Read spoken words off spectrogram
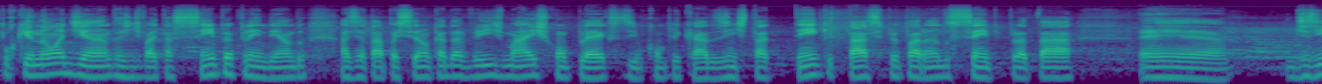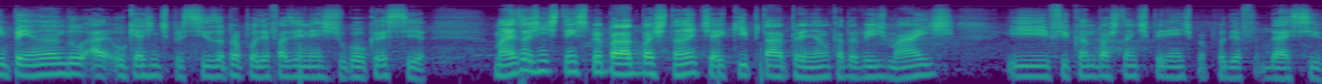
porque não adianta, a gente vai estar tá sempre aprendendo, as etapas serão cada vez mais complexas e complicadas, a gente tá, tem que estar tá se preparando sempre para estar. Tá, é, desempenhando o que a gente precisa para poder fazer a Nest Go crescer. Mas a gente tem se preparado bastante, a equipe está aprendendo cada vez mais e ficando bastante experiente para poder dar esse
